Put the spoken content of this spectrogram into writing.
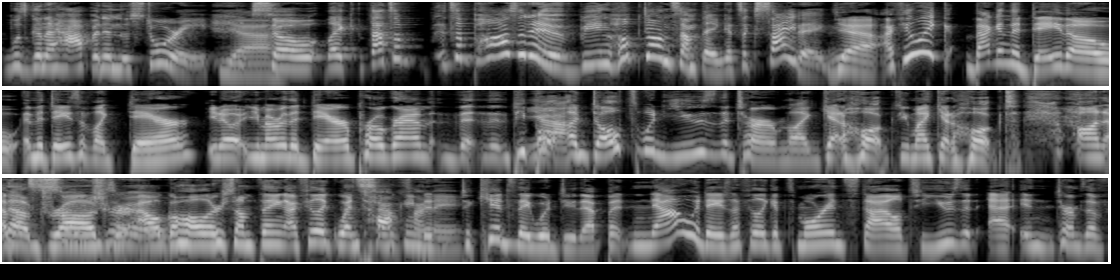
was going to happen in the story. Yeah. So like, that's a, it's a positive being hooked on something. It's exciting. Yeah, I feel like back in the day though, in the days of like Dare, you know, you remember the Dare program? that the people, Yeah. adults would use the term like "get hooked." You might get hooked on about That's so drugs or alcohol or something. I feel like when That's so talking to, to kids, they would do that, but nowadays, I feel like it's more in style to use it at, in terms of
